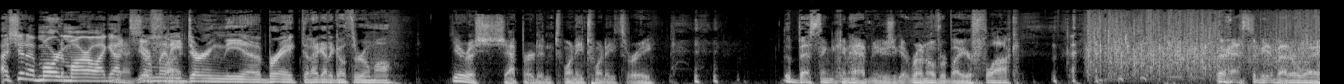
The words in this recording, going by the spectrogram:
I should have more tomorrow. I got Yeah, so many fine. during the uh, break that I got to go through them all. You're a shepherd in 2023. the best thing that can happen to you is you get run over by your flock. there has to be a better way.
